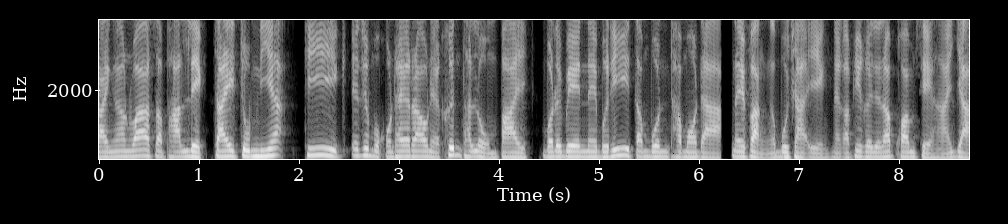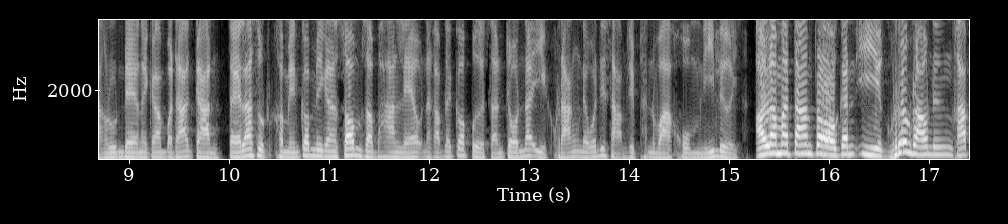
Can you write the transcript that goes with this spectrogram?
รายงานว่าสะพานเหล็กใจจุมเนี้ย ที่เอชมของไทยเราเนี่ยขึ้นถล่มไปบริเวณในพื้นที่ตำบลธรรมดา ในฝั่งกัมพูชาเองนะครับที่เคยได้รับความเสียหายอย่างรุนแรงในการปะทะกัน แต่ล่าสุดเขมรก็มีการซ่อมสะพานแล้วนะครับแล้วก็เปิดสัญจรได้อีกครั้งในวันที่ 30 ธันวาคมนี้เลย เอาละมาตามต่อกันอีกเรื่องราวหนึ่งครับ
